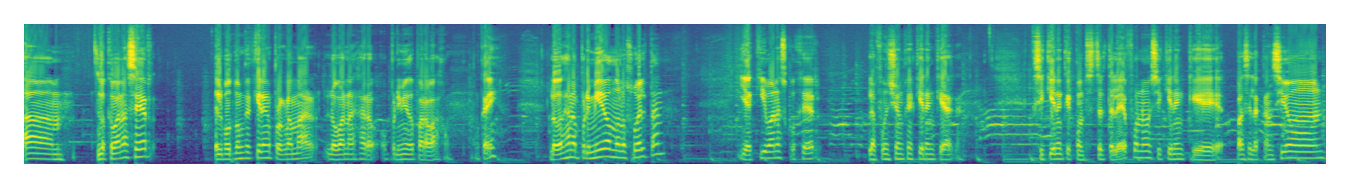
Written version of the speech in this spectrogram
lo que van a hacer, el botón que quieren programar, lo van a dejar oprimido para abajo. ¿Ok? Lo dejan oprimido, no lo sueltan. Y aquí van a escoger la función que quieren que haga. Si quieren que conteste el teléfono, si quieren que pase la canción,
